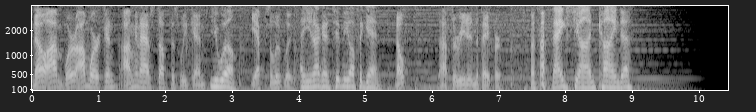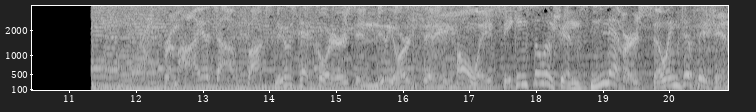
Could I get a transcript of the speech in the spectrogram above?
no, I'm we're, I'm working. I'm going to have stuff this weekend. You will, Yeah, absolutely. and you're not going to tip me off again. Nope. You'll have to read it in the paper. Thanks, John. Kinda. From High atop Fox News headquarters in New York City. Always seeking solutions, never sowing division.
